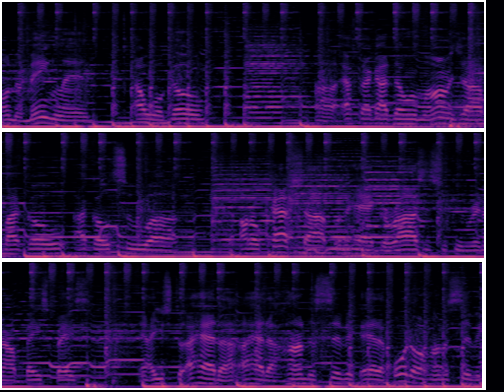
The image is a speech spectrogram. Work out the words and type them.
on the mainland. I will go after I got done with my army job, I go I go to uh, auto craft shop when they had garages you could rent out base space. And I used to I had a I had a Honda Civic, I had a four door Honda Civic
